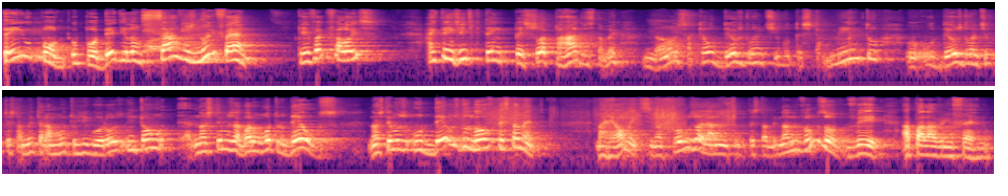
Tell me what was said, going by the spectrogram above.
tem o poder de lançar-vos no inferno. Quem foi que falou isso? Aí tem gente que tem pessoas, padres também. Não, isso aqui é o Deus do Antigo Testamento. O, o Deus do Antigo Testamento era muito rigoroso. Então, nós temos agora um outro Deus. Nós temos o Deus do Novo Testamento. Mas realmente, se nós formos olhar no Antigo Testamento, nós não vamos ver a palavra inferno.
